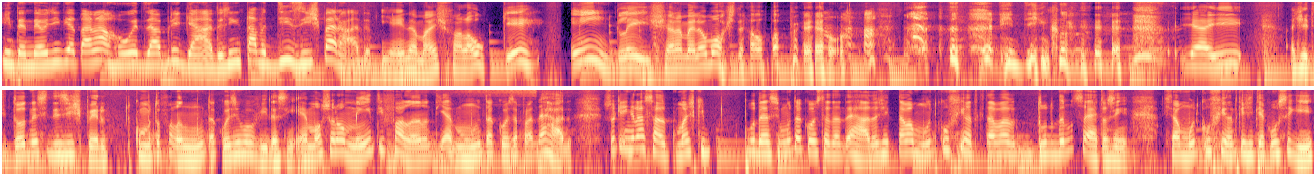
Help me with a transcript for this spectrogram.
Entendeu? A gente ia estar na rua desabrigado, a gente tava desesperado. E ainda mais falar o quê? Em inglês, era melhor mostrar o papel. Ridículo. e aí, a gente todo nesse desespero, como eu tô falando, muita coisa envolvida, assim, emocionalmente falando, tinha muita coisa para dar errado. Só que é engraçado, por mais que pudesse muita coisa ter dado errado, a gente tava muito confiante que tava tudo dando certo, assim. A gente tava muito confiante que a gente ia conseguir.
